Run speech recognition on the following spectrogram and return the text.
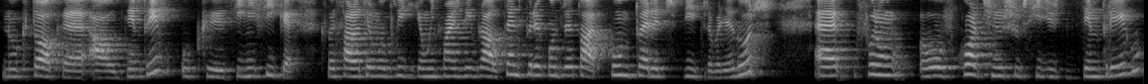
no que toca ao desemprego, o que significa que passaram a ter uma política muito mais liberal, tanto para contratar como para despedir trabalhadores. Uh, foram, houve cortes nos subsídios de desemprego,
